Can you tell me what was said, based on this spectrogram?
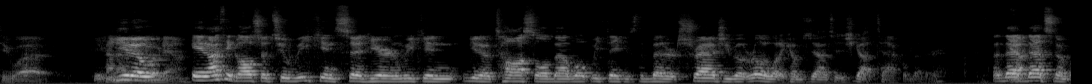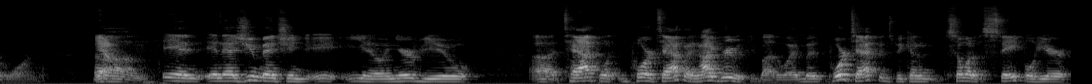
to uh, kind of you know, go down. and I think also too, we can sit here and we can you know tossle about what we think is the better strategy, but really what it comes down to is you got to tackle better. That Yeah. that's number one. Yeah. Um, and and as you mentioned, you know, in your view, uh, tackling poor tackling. And I agree with you, by the way, but poor tackling's become somewhat of a staple here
